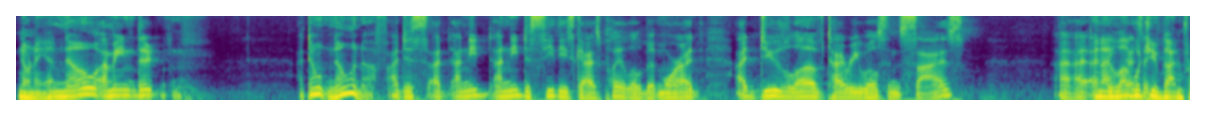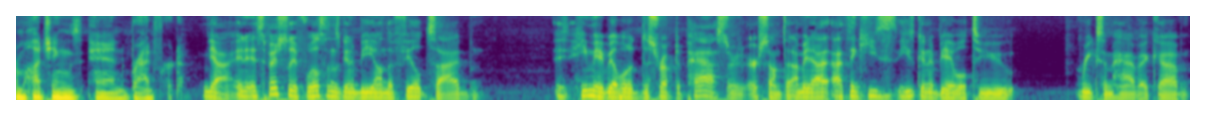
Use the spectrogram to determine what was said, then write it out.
No, not yet. No, I mean they're. I don't know enough. I just I, I need I need to see these guys play a little bit more. I I do love Tyree Wilson's size. I, I, and I, love what a- you've gotten from Hutchings and Bradford. Yeah, and especially if Wilson's going to be on the field side, he may be able to disrupt a pass or, or something. I mean, I, I think he's he's going to be able to wreak some havoc. Um,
